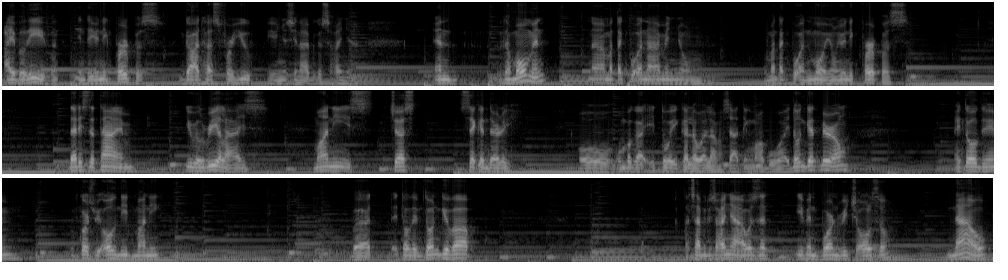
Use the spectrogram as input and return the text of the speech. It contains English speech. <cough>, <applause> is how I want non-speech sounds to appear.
I believe, in the unique purpose God has for you. Yun yung sinabi ko sa kanya. And the moment na matagpuan namin yung matagpuan mo yung unique purpose, that is the time you will realize money is just secondary o kumbaga ito ay ikalawa lang sa ating mga buhay. Don't get me wrong. I told him, of course we all need money. But I told him, don't give up. At sabi ko sa kanya, I was not even born rich also. Now,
